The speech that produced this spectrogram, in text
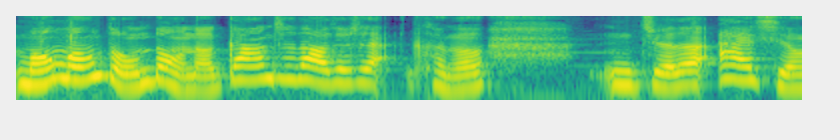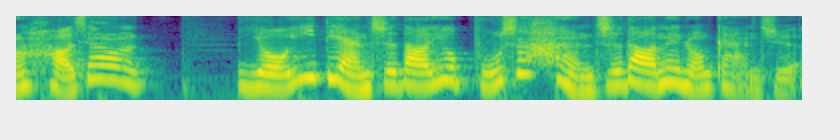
懵懵懂懂的，刚知道就是可能，你，觉得爱情好像有一点知道，又不是很知道那种感觉。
